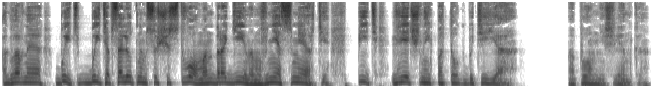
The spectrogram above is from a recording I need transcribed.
а главное — быть, быть абсолютным существом, андрогином, вне смерти, пить вечный поток бытия. «Опомнись, Ленка»,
